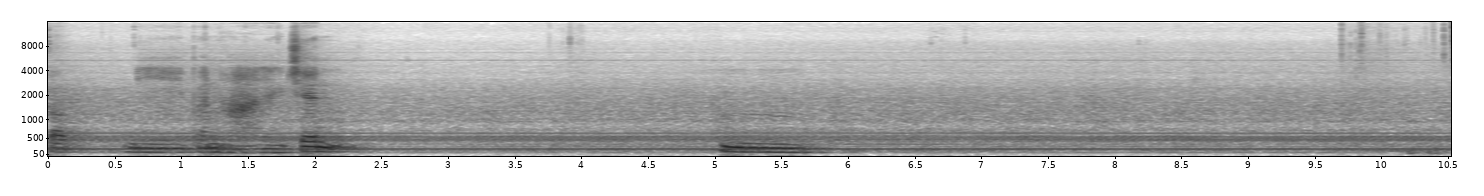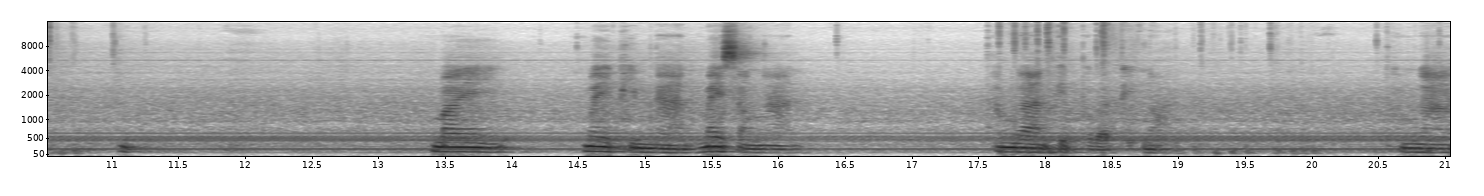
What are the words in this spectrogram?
ก็มีปัญหาอย่างเช่น ไม่ไม่พิมพ์งานไม่สั่งงานทำงานผิดปกติเนาะทำงาน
